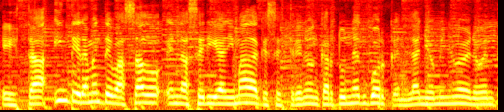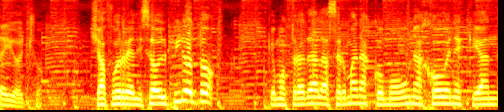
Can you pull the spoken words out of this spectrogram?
Está íntegramente basado en la serie animada que se estrenó en Cartoon Network en el año 1998. Ya fue realizado el piloto, que mostrará a las hermanas como unas jóvenes que han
